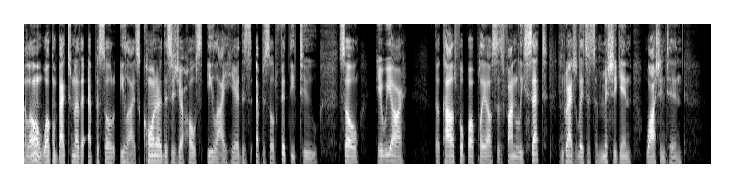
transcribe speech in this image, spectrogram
Hello and welcome back to another episode of Eli's Corner. This is your host Eli here. This is episode 52. So here we are. The college football playoffs is finally set. Congratulations to Michigan, Washington,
